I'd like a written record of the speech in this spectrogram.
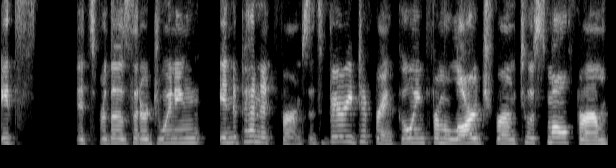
it's it's for those that are joining independent firms. It's very different going from a large firm to a small firm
